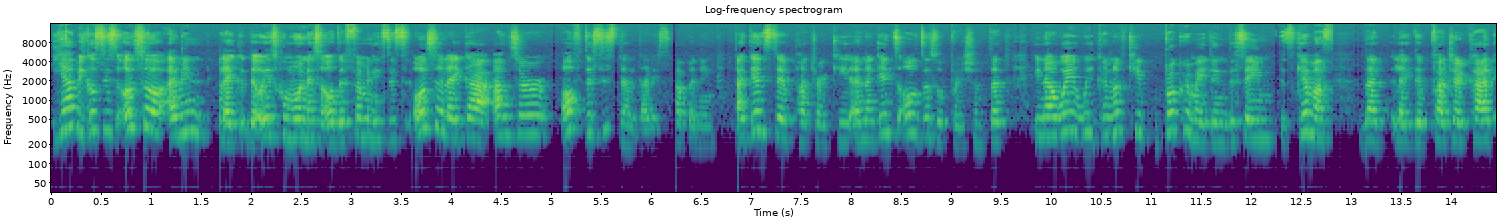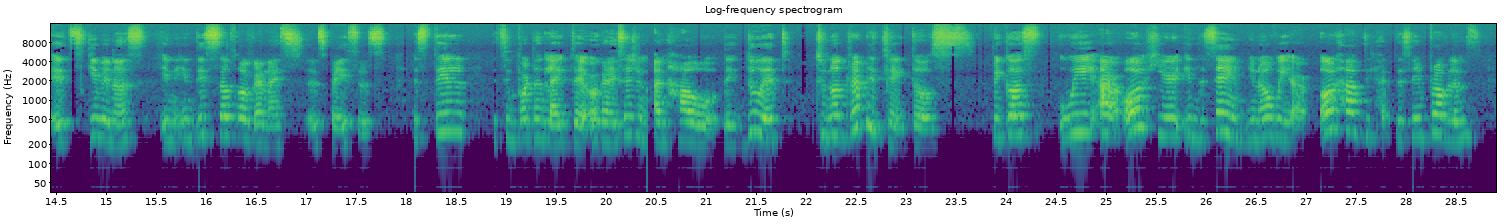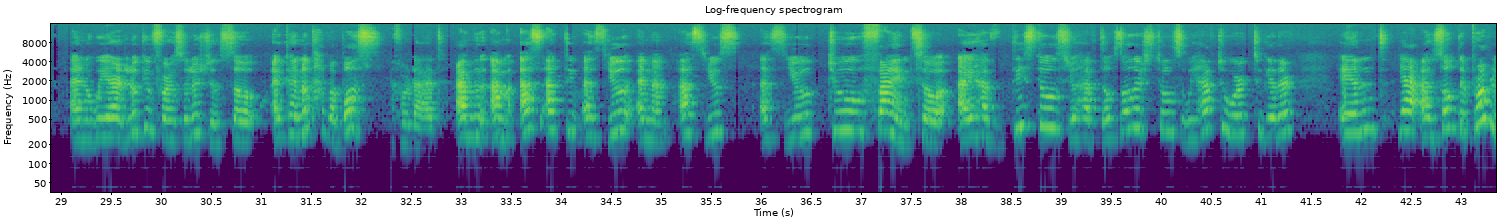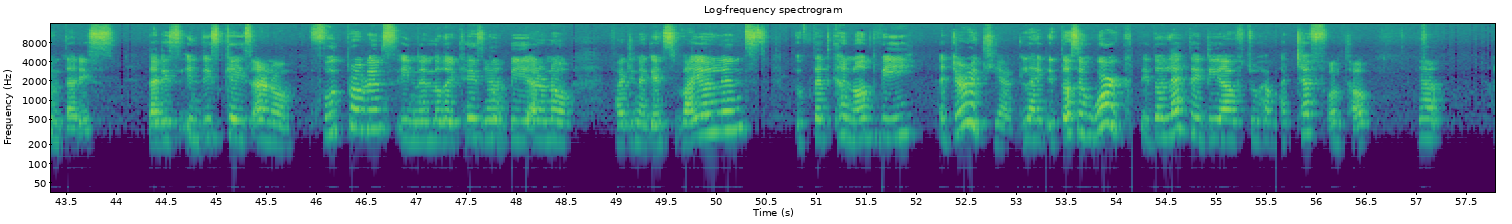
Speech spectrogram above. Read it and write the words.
Yeah, because it's also, I mean, like the Ollas Comunes or the feminists, it's also like a answer of the system that is happening against the patriarchy and against all this oppression. That in a way we cannot keep proclamating the same schemas that like the patriarchat it's giving us in, in these self-organized spaces. Still, it's important like the organization and how they do it to not replicate those because we are all here in the same, you know, we are all have the, the same problems and we are looking for a solution. So I cannot have a boss for that. I'm I'm as active as you and I'm as used as you to find. So I have these tools, you have those other tools. We have to work together, and yeah, and solve the problem that is that is in this case I don't know food problems. In another case could be I don't know fighting against violence. That cannot be a hierarchy. Like it doesn't work. They don't like the idea of to have a chef on top. Yeah.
